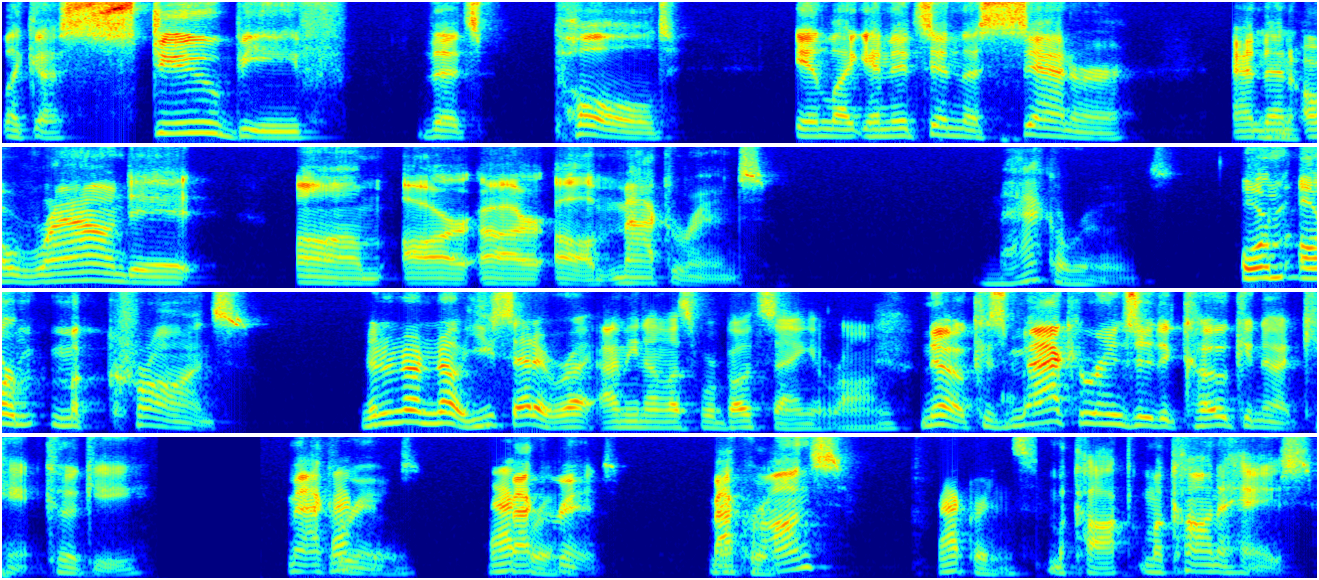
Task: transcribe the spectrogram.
like a stew beef that's pulled in like and it's in the center and then Mm-hmm. around it um are are uh, macaroons macaroons. or or macrons. No, no, no, no. You said it right. I mean, unless we're both saying it wrong. No, because macaroons are the coconut can- cookie. Macaroons. Macaroons. Macarons. Macarons. Macaw- McConaughey's.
